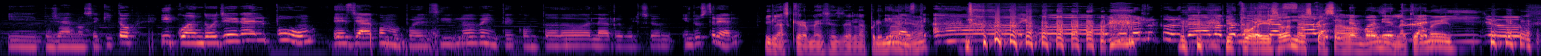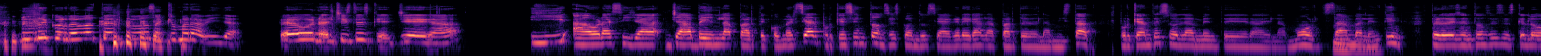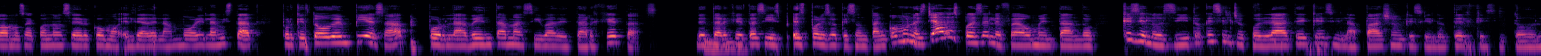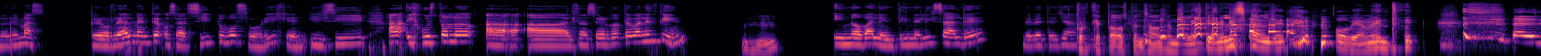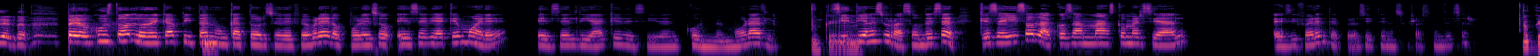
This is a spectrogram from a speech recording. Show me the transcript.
y pues ya no se quitó. Y cuando llega el PUM, es ya como por el siglo XX con toda la revolución industrial. Y las kermeses de la Y primaria. que, ¡Ay, wow! No las recordaba. Y Cuando por te eso nos y casábamos en la anillos. No recordaba tal cosa, qué maravilla. Pero bueno, el chiste es que llega y ahora sí ya, ya ven la parte comercial, porque es entonces cuando se agrega la parte de la amistad, porque antes solamente era el amor, San Mm. Valentín, pero desde entonces es que lo vamos a conocer como el Día del Amor y la Amistad, porque todo empieza por la venta masiva de tarjetas, de Mm. tarjetas, y es, es por eso que son tan comunes. Ya después se le fue aumentando, que si el osito, que si el chocolate, que si la passion, que si el hotel, que si todo lo demás pero realmente, o sea, sí tuvo su origen y sí, ah, y justo lo a- a- al sacerdote Valentín y no Valentín Elizalde, de vete ya. Porque todos pensamos en Valentín Elizalde, obviamente. No, no es cierto. Pero justo lo decapitan un 14 de febrero, por eso ese día que muere es el día que deciden conmemorarlo. Sí tiene su razón de ser, que se hizo la cosa más comercial es diferente, pero sí tiene su razón de ser. Ok,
